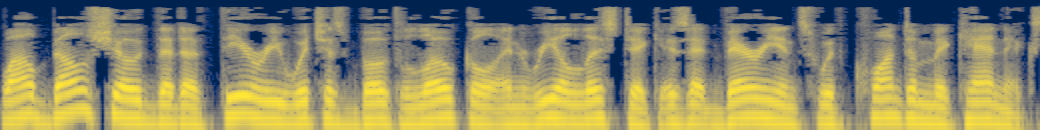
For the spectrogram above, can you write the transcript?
While Bell showed that a theory which is both local and realistic is at variance with quantum mechanics,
